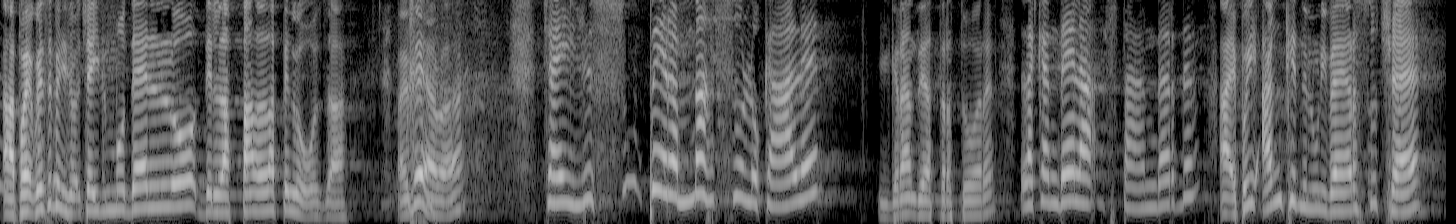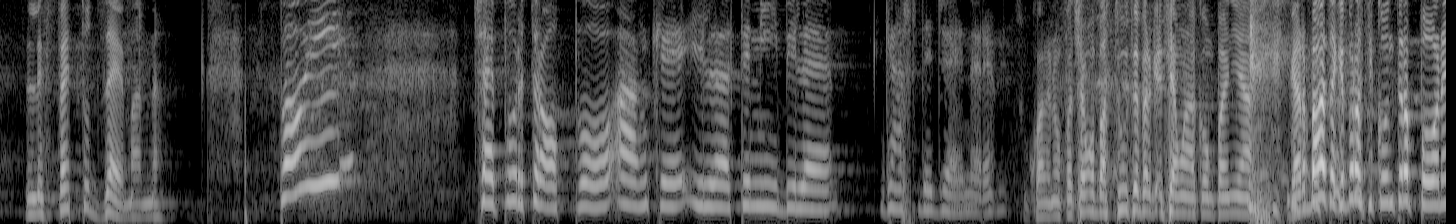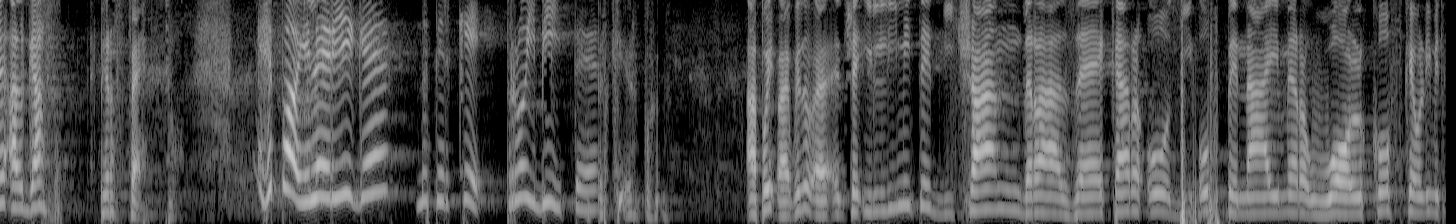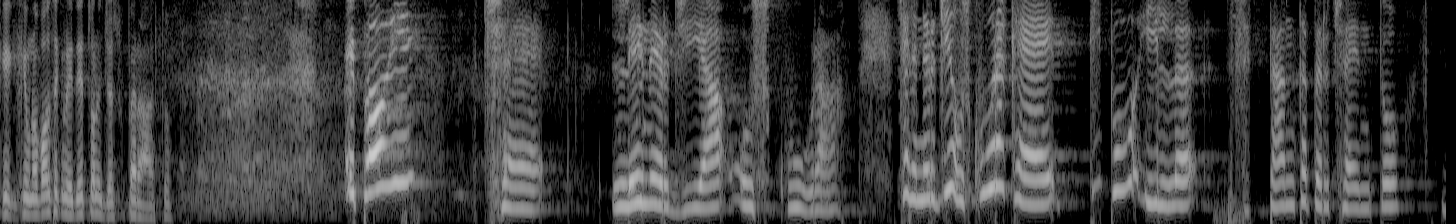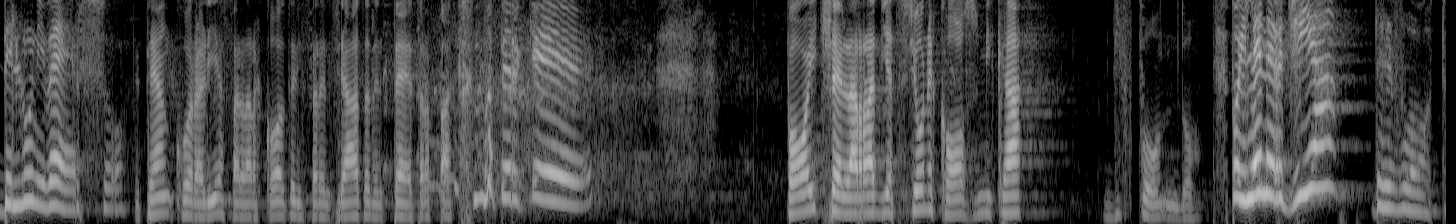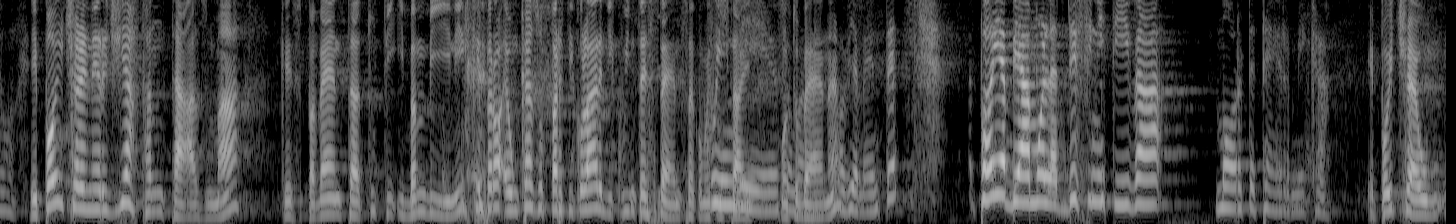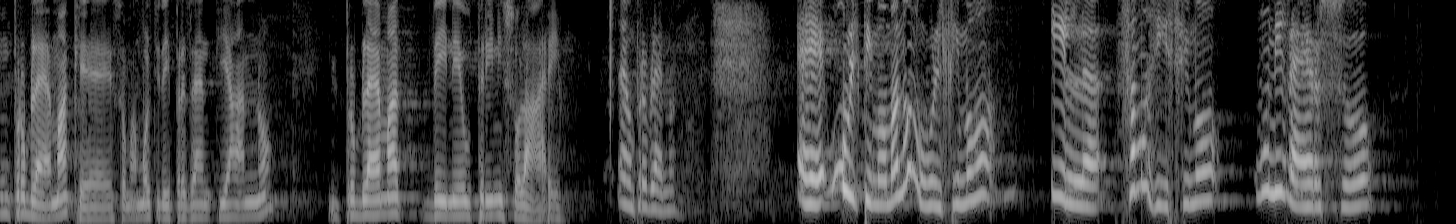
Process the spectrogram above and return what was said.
Ah, poi questo è bellissimo, c'è il modello della palla pelosa. Ma è vero, eh? C'è il super ammasso locale. Il grande attrattore. La candela standard. Ah, e poi anche nell'universo c'è l'effetto Zeman. Poi c'è purtroppo anche il temibile gas degenere. Sul quale non facciamo battute perché siamo una compagnia garbata che però si contrappone al gas perfetto. E poi le righe, ma perché proibite? Perché? Ah, poi eh, questo, eh, c'è il limite di Chandrasekhar o di Oppenheimer Wolkoff, che è un limite che, che una volta che l'hai detto l'hai già superato. E poi c'è l'energia oscura. C'è l'energia oscura che è tipo il 70% dell'universo. E te ancora lì a fare la raccolta differenziata del Tetra Pak. Ma perché? Poi c'è la radiazione cosmica di fondo. Poi l'energia del vuoto. E poi c'è l'energia fantasma che spaventa tutti i bambini, che però è un caso particolare di quintessenza, come Quindi, tu sai insomma, molto bene. Ovviamente. Poi abbiamo la definitiva morte termica. E poi c'è un, un problema che insomma molti dei presenti hanno, il problema dei neutrini solari. È un problema. E ultimo, ma non ultimo, il famosissimo universo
